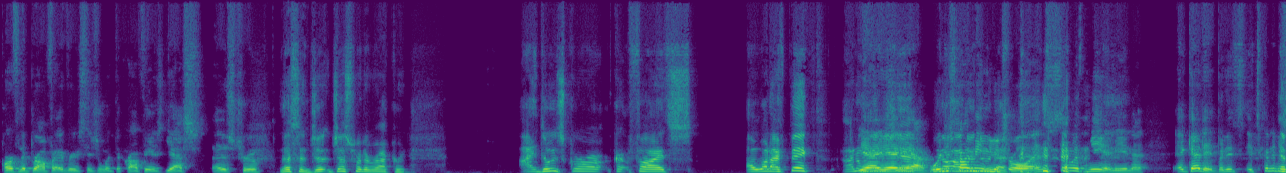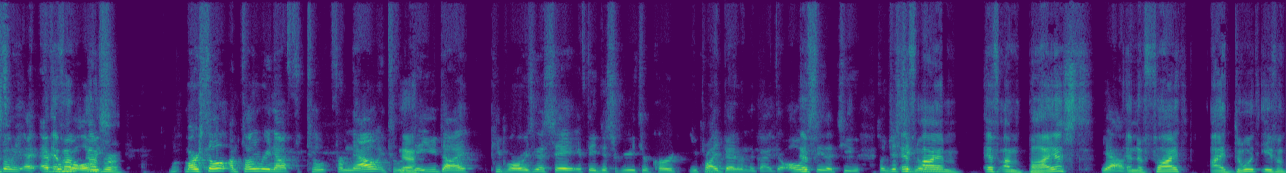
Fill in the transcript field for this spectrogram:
Apart from the Brown for every decision with the crowd phase. Yes, that is true. Listen, ju- just for the record, I don't score fights on what I've picked. I don't. Yeah, yeah, shit. yeah. We're know, just I trying to be neutral, and same with me. I mean, I, I get it, but it's it's going to be If- something I- everyone I'm will always. ever, Marcel, I'm telling you right now, till, from now until the Yeah. day you die, people are always going to say if they disagree with your card, you probably bet on the guy. They'll always If- say that to you. So just if ignore it. I'm if I'm biased Yeah. in a fight, I don't even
